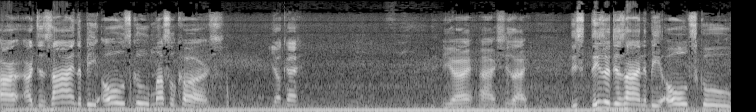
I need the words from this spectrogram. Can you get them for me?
are, are designed to be old school muscle cars. You okay? You all right? All right, she's all right. These, these are designed to be old school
